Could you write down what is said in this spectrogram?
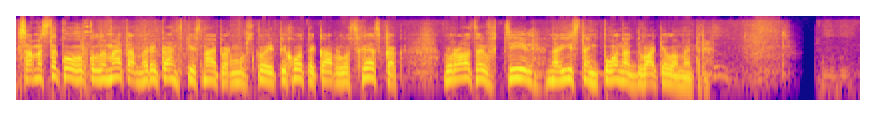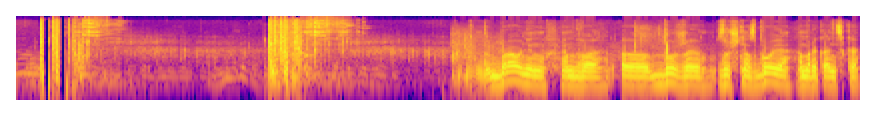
Саме з такого кулемета американський снайпер морської піхоти Карлос Хескак вразив ціль на відстань понад 2 кілометри. Браунінг М2 е, дуже зручна зброя американська,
